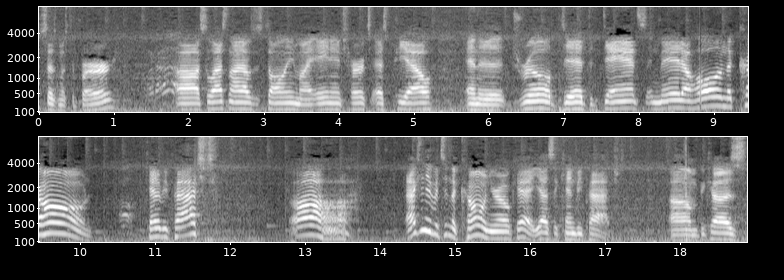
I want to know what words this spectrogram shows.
says Mr. Berg. Uh, so last night I was installing my 8 inch Hertz SPL and the drill did the dance and made a hole in the cone. Oh. Can it be patched? Oh. Actually, if it's in the cone, you're okay. Yes, it can be patched. Um, because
